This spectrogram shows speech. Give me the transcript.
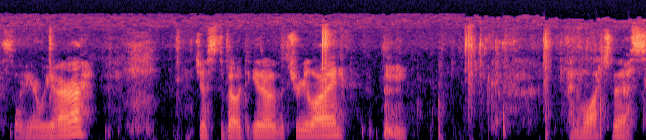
So here we are, just about to get out of the tree line. and watch this.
